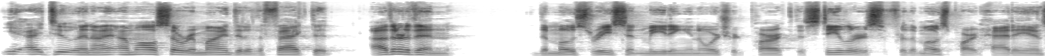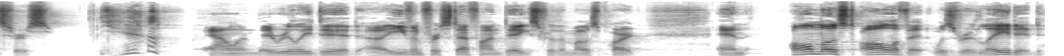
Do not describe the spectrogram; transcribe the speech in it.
Yeah, I do, and I, I'm also reminded of the fact that other than the most recent meeting in Orchard Park, the Steelers, for the most part, had answers. Yeah. Allen. They really did, uh, even for Stefon Diggs for the most part. And almost all of it was related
